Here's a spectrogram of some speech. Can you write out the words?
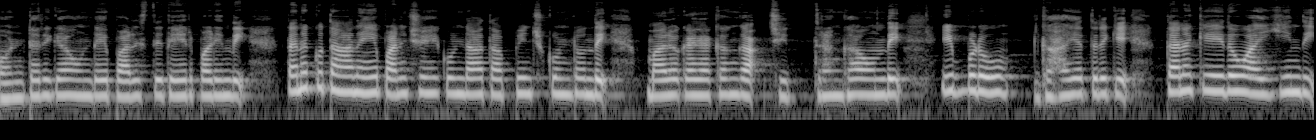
ఒంటరిగా ఉండే పరిస్థితి ఏర్పడింది. తనకు తానే పని చేయకుండా తప్పించుకుంటుంది. మరొక రకంగా చిత్రంగా ఉంది. ఇప్పుడు గాయత్రికి తనకేదో అయ్యింది.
